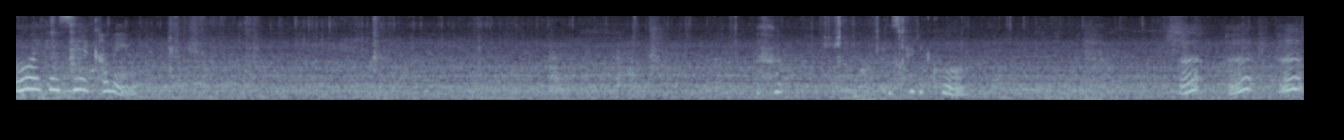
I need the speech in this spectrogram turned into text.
Oh, I can see it coming. it's pretty cool. Uh, uh, uh.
